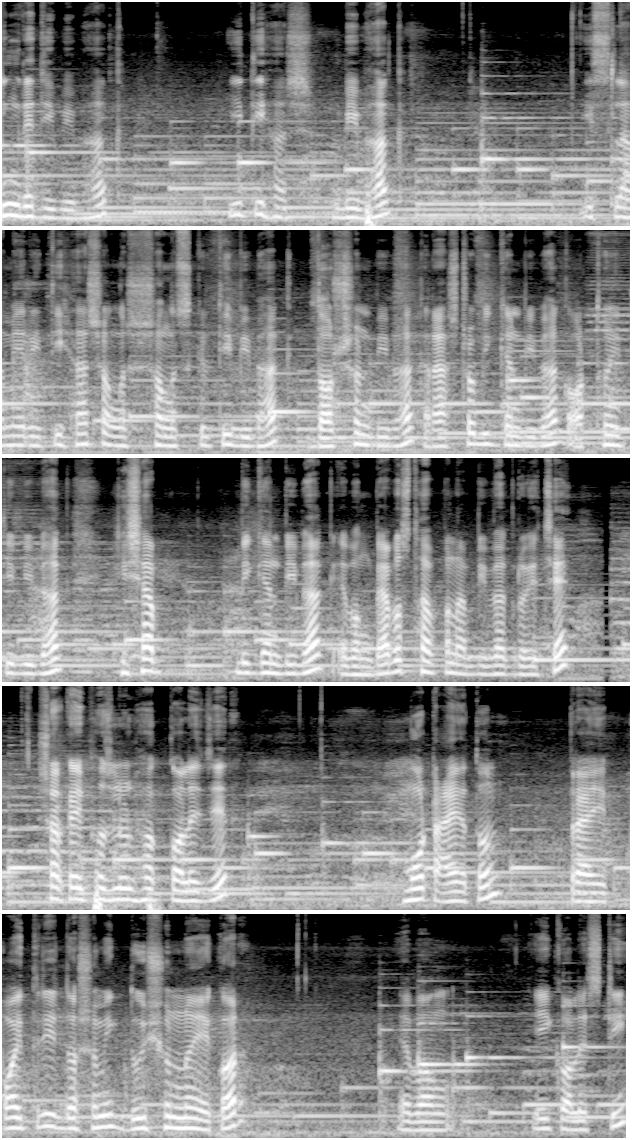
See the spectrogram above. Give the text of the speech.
ইংরেজি বিভাগ, ইতিহাস বিভাগ ইসলামের ইতিহাস সংস- সংস্কৃতি বিভাগ, দর্শন বিভাগ, রাষ্ট্রবিজ্ঞান বিভাগ, অর্থনীতি বিভাগ, হিসাব বিজ্ঞান বিভাগ এবং ব্যবস্থাপনা বিভাগ রয়েছে। সরকারি ফজলুল হক কলেজের মোট আয়তন প্রায় পঁয়ত্রিশ দশমিক দুই শূন্য একর এবং এই কলেজটি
